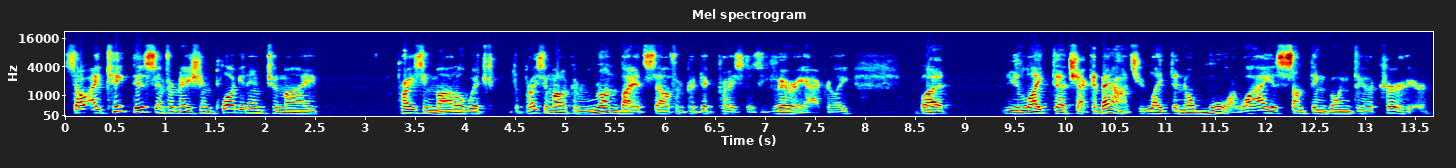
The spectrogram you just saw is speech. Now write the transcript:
So I take this information, plug it into my pricing model, which the pricing model can run by itself and predict prices very accurately. But you like to check and balance. You like to know more. Why is something going to occur here?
